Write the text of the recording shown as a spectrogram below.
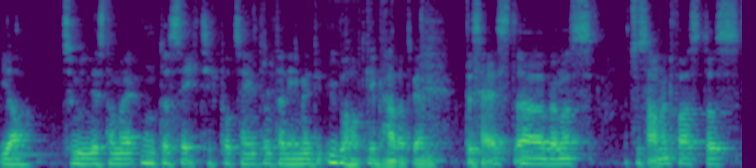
ja, zumindest einmal unter 60 Prozent Unternehmen, die überhaupt gecovert werden. Das heißt, äh, wenn man es zusammenfasst, dass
